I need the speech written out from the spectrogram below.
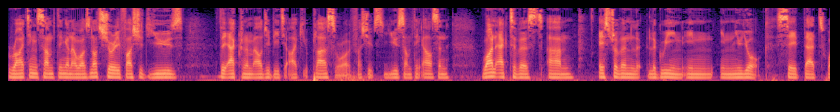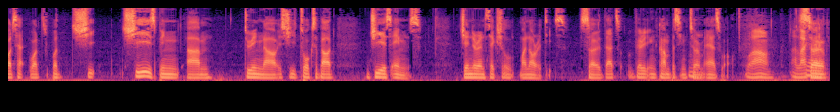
writing something and I was not sure if I should use the acronym LGBTIQ plus or if I should use something else. And one activist, um, Estraven Le Le Guin in, in New York said that what's, ha- what, what she, she's been, um, doing now is she talks about GSMs, gender and sexual minorities. So that's a very encompassing term as well. Wow. I like So- that.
